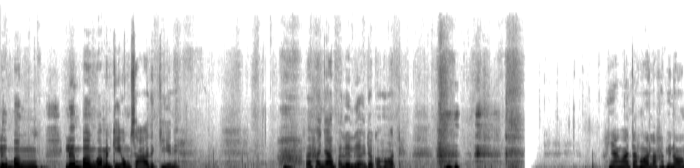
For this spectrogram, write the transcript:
ลืมเบิงลืมเบิงว่ามันกี่องศาตะกี้เนี่ย ไปหาย่างไปเรื่อยๆเดี๋ยวก็หอดย่างว่าจะหอดแล้วค่ะพี่น้อง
